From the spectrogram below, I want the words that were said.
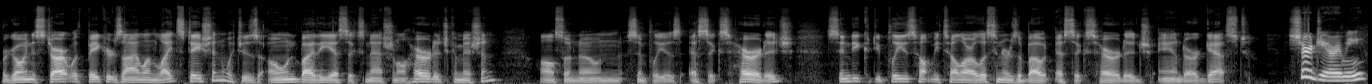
We're going to start with Baker's Island Light Station, which is owned by the Essex National Heritage Commission, also known simply as Essex Heritage. Cindy, could you please help me tell our listeners about Essex Heritage and our guest? Sure, Jeremy.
